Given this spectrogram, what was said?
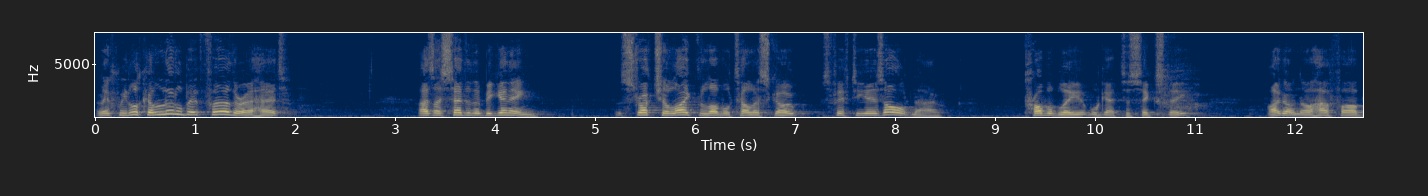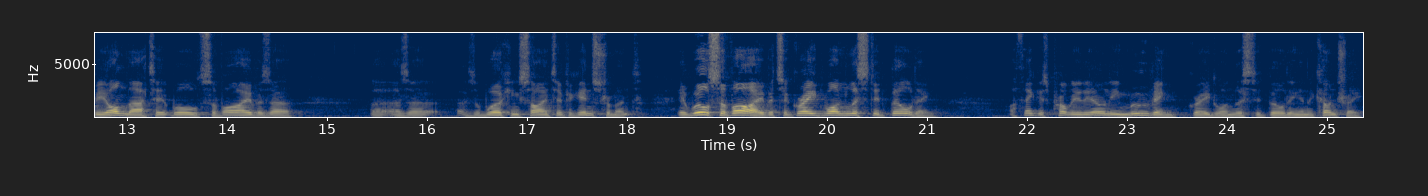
And if we look a little bit further ahead, as I said at the beginning, a structure like the Lovell telescope is 50 years old now. Probably it will get to 60. I don't know how far beyond that it will survive as a, uh, as a, as a working scientific instrument. It will survive. It's a grade one listed building. I think it's probably the only moving grade one listed building in the country.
